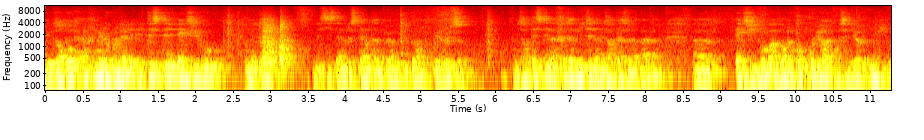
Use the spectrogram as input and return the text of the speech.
Et ils ont donc imprimé le modèle et testé ex vivo en mettant des systèmes de stent un peu un petit peu en poupée russe. Ils ont testé la faisabilité de la mise en place de la valve euh, ex vivo avant de reproduire la procédure in vivo.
